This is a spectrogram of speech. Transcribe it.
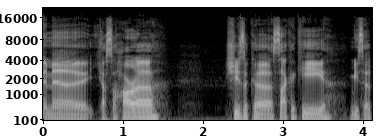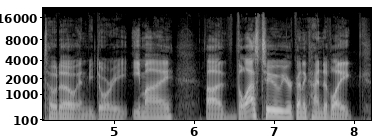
Yasuhara, Shizuka Sakaki, Misa Todo, and Midori Imai. Uh, the last two, you're going to kind of like,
